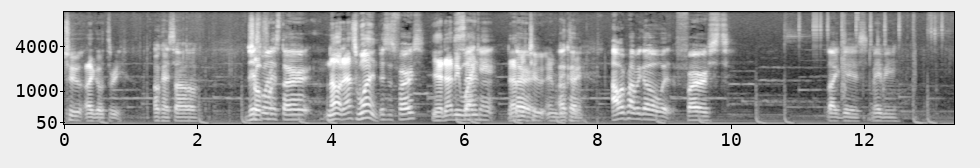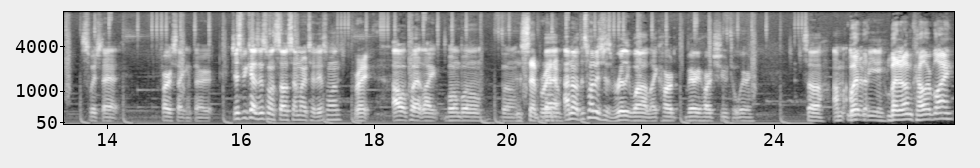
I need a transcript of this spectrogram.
two. I go three. Okay, so this So one for- is third. No, that's one. This is first. yeah, that'd be one. second, That'd third. be two. And be okay, three. I would probably go with first, like this. Maybe switch that first, second, third. Just because this one's so similar to this one, Right. I would put like boom, boom, boom. And separate But them. I know this one is just really wild, like hard, very hard shoe to wear. So I'm, I'm But gonna be. but I'm colorblind,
